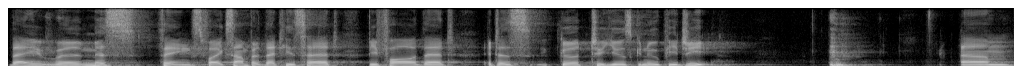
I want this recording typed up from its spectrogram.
they will miss things. For example, that he said before that it is good to use GNU PG. um,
